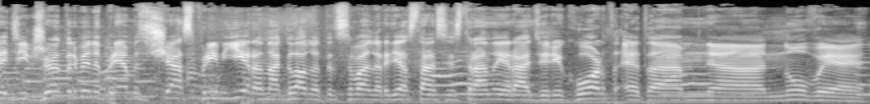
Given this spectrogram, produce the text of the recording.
леди и джентльмены, прямо сейчас премьера на главной танцевальной радиостанции страны «Радио Рекорд». Это э, новые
